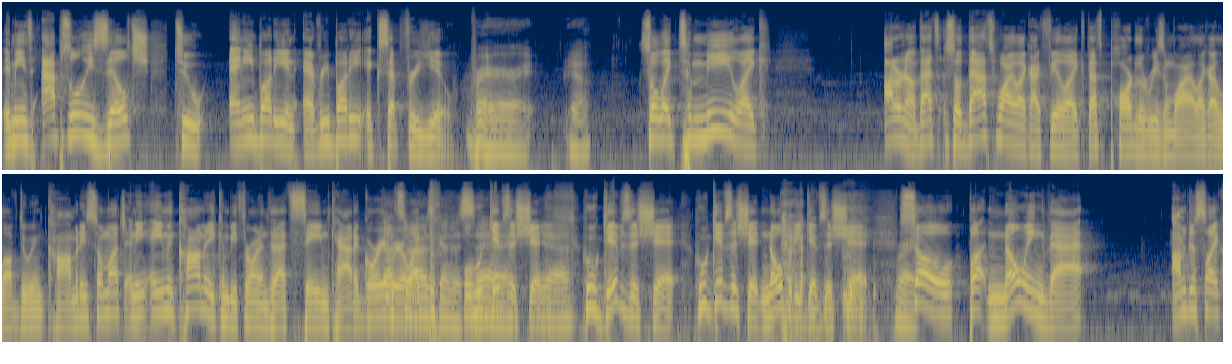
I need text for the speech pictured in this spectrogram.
It means absolutely zilch to anybody and everybody except for you. Right, right, right. Yeah. So like to me, like I don't know. That's so that's why like I feel like that's part of the reason why like I love doing comedy so much. And even comedy can be thrown into that same category That's where you're like, was gonna well, who gives a shit? Yeah. Who gives a shit? Who gives a shit? Nobody gives a shit. Right. So, but knowing that, I'm just like,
